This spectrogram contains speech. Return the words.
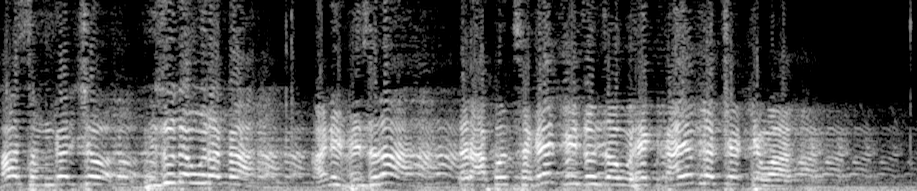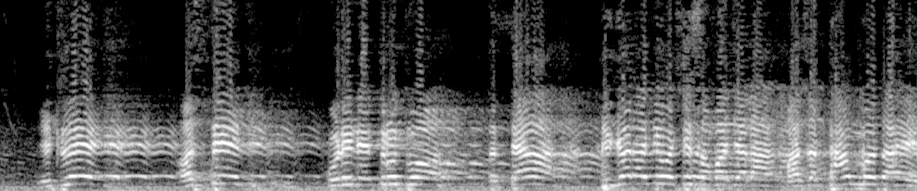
हा संघर्ष भिजू देऊ नका. आणि भिजला तर आपण सगळेच भिजून जाऊ हे कायम लक्षात ठेवा. इथले असतील कोणी नेतृत्व तर त्या बिगर आदिवासी समाजाला माझं ठाम मत आहे.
